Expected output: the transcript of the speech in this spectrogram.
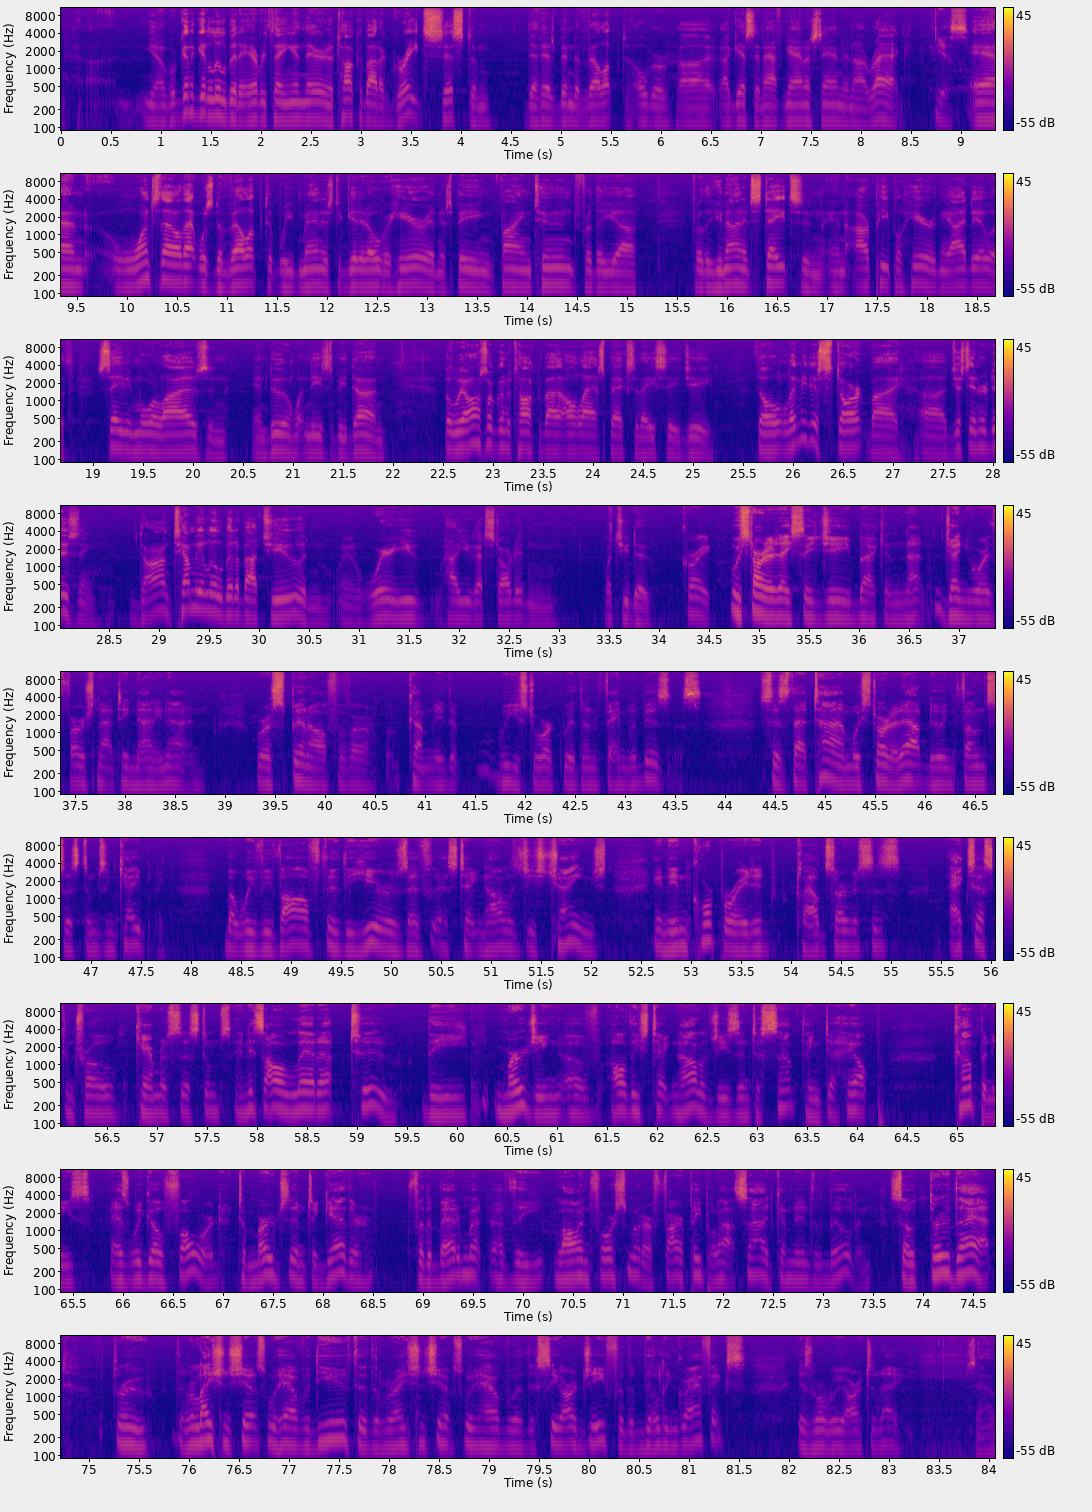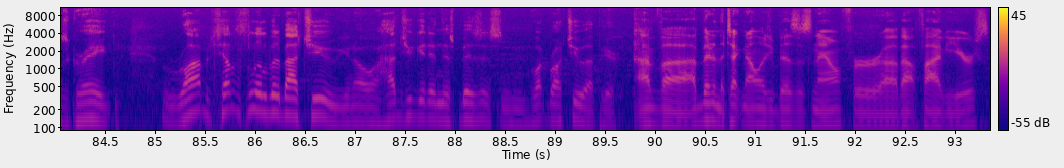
You know, we're going to get a little bit of everything in there and talk about a great system that has been developed over, uh, I guess, in Afghanistan and Iraq. Yes. And once that all that was developed, we've managed to get it over here, and it's being fine tuned for the uh, for the United States and, and our people here, and the idea with saving more lives and and doing what needs to be done. But we're also going to talk about all aspects of ACG. So let me just start by uh, just introducing Don. Tell me a little bit about you and, and where you, how you got started, and what you do. Great. We started ACG back in January the 1st, 1999. We're a spinoff of our company that we used to work with in a family business. Since that time, we started out doing phone systems and cabling, but we've evolved through the years as, as technology's changed and incorporated cloud services, access control, camera systems, and it's all led up to the merging of all these technologies into something to help companies as we go forward to merge them together for the betterment of the law enforcement or fire people outside coming into the building. So through that, through the relationships we have with you, through the relationships we have with the CRG for the building graphics, is where we are today. Sounds great. Rob, tell us a little bit about you. You know, how did you get in this business and what brought you up here? I've uh, I've been in the technology business now for uh, about five years,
